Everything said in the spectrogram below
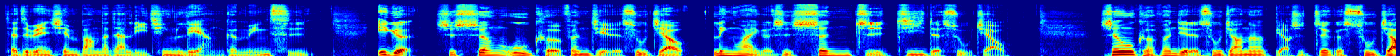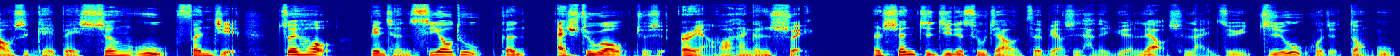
在这边先帮大家厘清两个名词，一个是生物可分解的塑胶，另外一个是生殖基的塑胶。生物可分解的塑胶呢，表示这个塑胶是可以被生物分解，最后变成 CO2 跟 H2O，就是二氧化碳跟水。而生殖基的塑胶则表示它的原料是来自于植物或者动物。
